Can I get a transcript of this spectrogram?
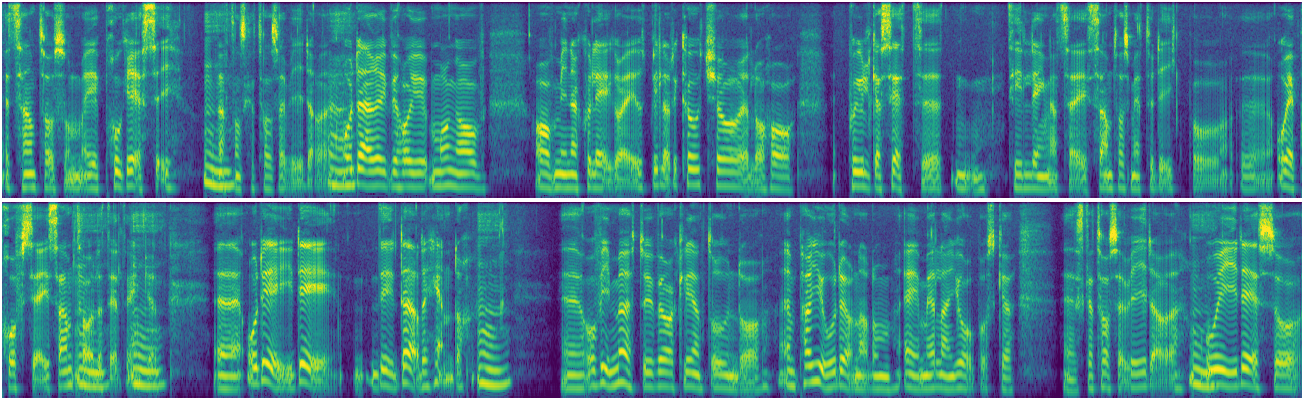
ett samtal som är progress i, Mm. att de ska ta sig vidare. Och där är, vi har ju många av, av mina kollegor är utbildade coacher eller har på olika sätt eh, mm, tillägnat sig samtalsmetodik på, eh, och är proffsiga i samtalet Mm. helt enkelt. Eh, Och det är, det, det är där det händer. Mm. Eh, Och vi möter ju våra klienter under en period då när de är mellan jobb och ska, eh, ska ta sig vidare. Mm. Och i det så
